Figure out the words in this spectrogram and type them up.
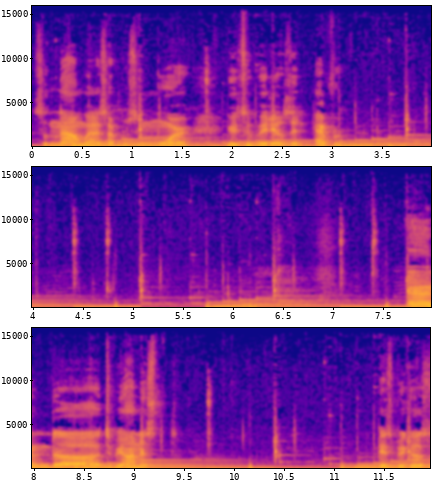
So now I'm gonna start posting more YouTube videos than ever. And uh, to be honest, it's because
